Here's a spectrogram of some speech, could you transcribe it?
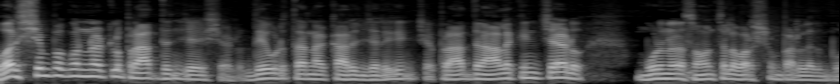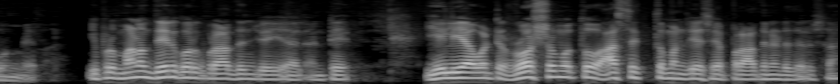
వర్షింపకున్నట్లు ప్రార్థన చేశాడు. దేవుడు తన కార్యం జరిగించాడు ప్రార్థన ఆలకించాడు. మూడున్నర సంవత్సరాల వర్షం పడలేదు భూమి మీద. ఇప్పుడు మనం దేని కొరకు ప్రార్థన చేయాలి అంటే ఏలియా వంటి రోషముతో ఆసక్తితో మనం చేసే ప్రార్థన అంటే తెలుసా?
